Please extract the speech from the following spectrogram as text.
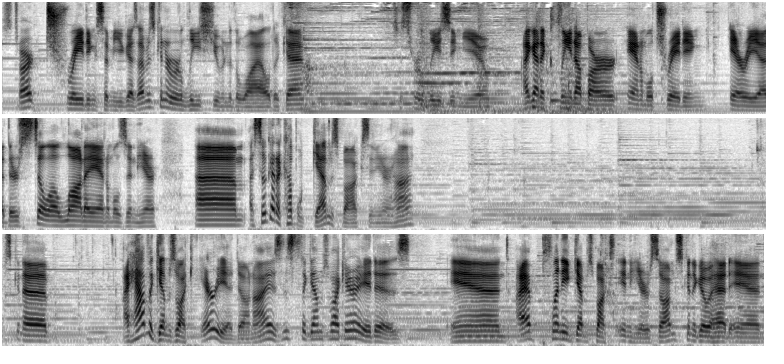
start trading some of you guys. I'm just going to release you into the wild, okay? Just releasing you. I got to clean up our animal trading area. There's still a lot of animals in here. Um, I still got a couple Gemsboks in here, huh? I'm just gonna... I have a Gemsbok area, don't I? Is this the Gemsbok area? It is. And I have plenty of Gemsboks in here, so I'm just gonna go ahead and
